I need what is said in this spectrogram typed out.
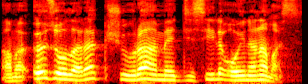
Ama öz olarak şura meclisiyle oynanamaz.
